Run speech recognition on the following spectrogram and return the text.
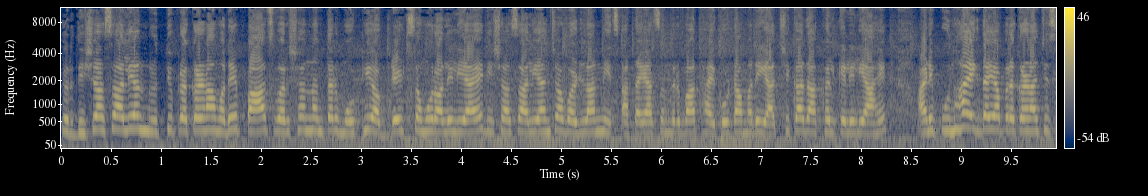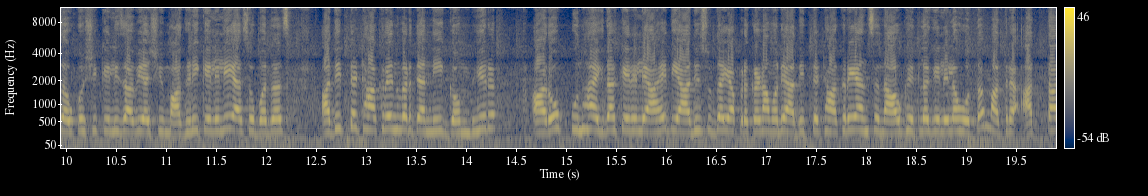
तर दिशा सालियान मृत्यू प्रकरणामध्ये पाच वर्षांनंतर मोठी अपडेट समोर आलेली आहे. दिशा सालियानच्या वडिलांनीच आता या संदर्भात हायकोर्टामध्ये याचिका दाखल केलेली आहे. आणि पुन्हा एकदा या प्रकरणाची चौकशी केली जावी अशी मागणी केलेली आहे. यासोबतच आदित्य ठाकरेंवर त्यांनी गंभीर आरोप पुन्हा एकदा केलेले आहेत. याआधी सुद्धा या प्रकरणामध्ये आदित्य ठाकरे यांचं नाव घेतलं गेलेलं होतं. मात्र आत्ता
